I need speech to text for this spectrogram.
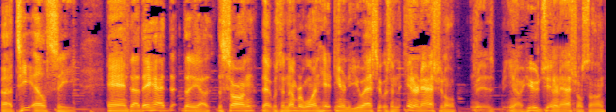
uh, TLC, and uh, they had the uh, the song that was a number one hit here in the U.S. It was an international, uh, you know, huge international song,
